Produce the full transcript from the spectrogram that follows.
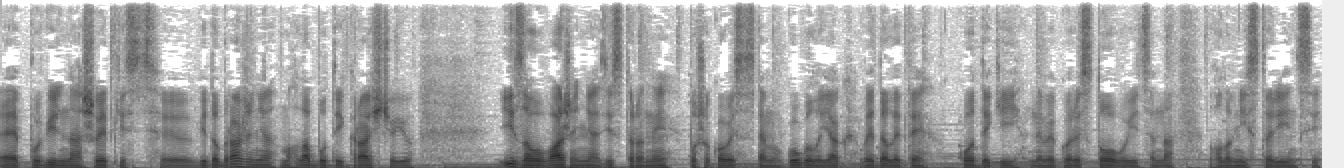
е, повільна швидкість е, відображення могла бути і кращою. І зауваження зі сторони пошукової системи Google, як видалити код, який не використовується на головній сторінці.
